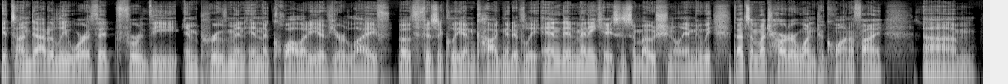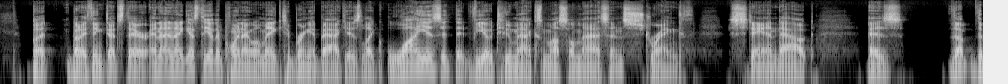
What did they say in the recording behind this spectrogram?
it's undoubtedly worth it for the improvement in the quality of your life, both physically and cognitively, and in many cases emotionally. I mean, we that's a much harder one to quantify. Um, but but I think that's there. And and I guess the other point I will make to bring it back is like why is it that VO2 max muscle mass and strength stand out as the, the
